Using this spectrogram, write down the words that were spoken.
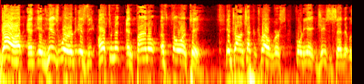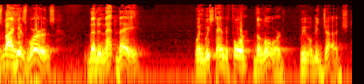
God and in His Word is the ultimate and final authority. In John chapter 12, verse 48, Jesus said that it was by His words that in that day, when we stand before the Lord, we will be judged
